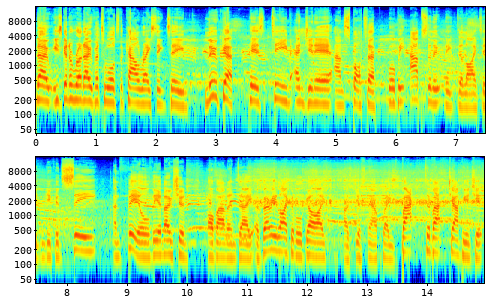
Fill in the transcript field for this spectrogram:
No, he's going to run over towards the CAAL Racing team. Luca, his team engineer and spotter, will be absolutely delighted. And you can see and feel the emotion of Alon Day. A very likeable guy has just now claimed back-to-back championships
